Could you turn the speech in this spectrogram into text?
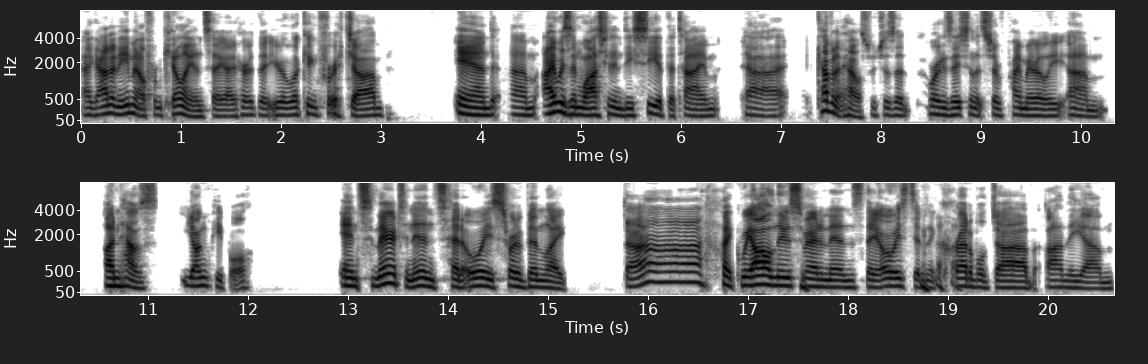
I got an email from Killian saying I heard that you're looking for a job, and um, I was in Washington D.C. at the time, uh, Covenant House, which is an organization that served primarily um, unhoused young people, and Samaritan Inns had always sort of been like ah, like we all knew Samaritan Inns. They always did an incredible job on the um,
